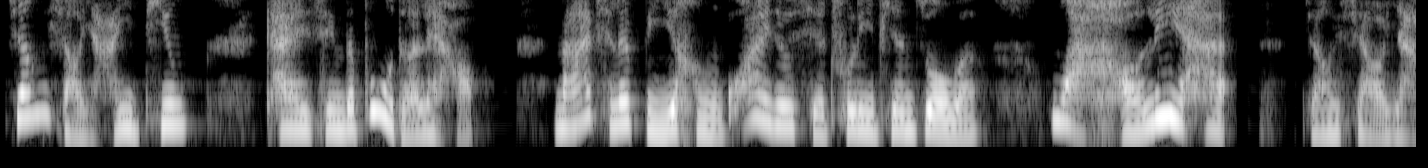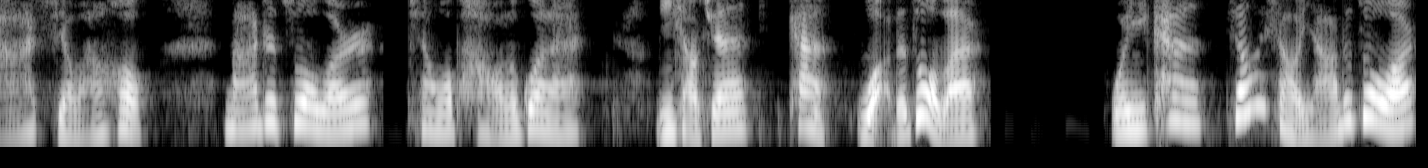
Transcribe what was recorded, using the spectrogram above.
姜小牙一听，开心的不得了，拿起了笔，很快就写出了一篇作文。哇，好厉害！姜小牙写完后，拿着作文向我跑了过来。米小圈，看我的作文！我一看姜小牙的作文，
